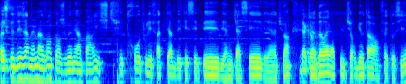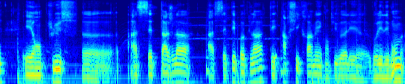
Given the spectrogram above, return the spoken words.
Parce que déjà, même avant, quand je venais à Paris, je kiffais trop tous les fat caps des TCP, des MKC, des, euh, tu vois. J'adorais la culture Goethe, en fait, aussi. Et en plus, euh, à cet âge-là, à cette époque-là, t'es archi cramé quand tu veux aller voler des bombes.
